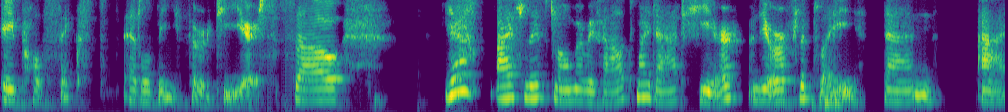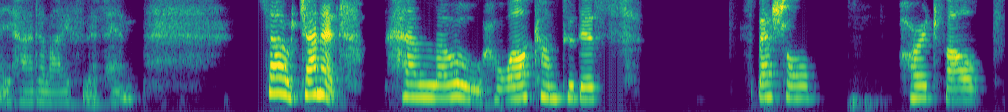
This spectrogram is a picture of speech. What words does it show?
April 6th, it'll be 30 years. So, yeah, I've lived longer without my dad here on the earthly plane than I had a life with him. So, Janet, hello, welcome to this special, heartfelt,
